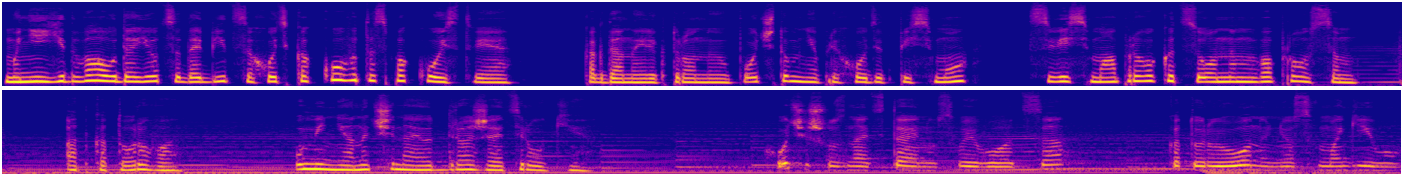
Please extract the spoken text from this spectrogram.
Мне едва удается добиться хоть какого-то спокойствия, когда на электронную почту мне приходит письмо с весьма провокационным вопросом, от которого у меня начинают дрожать руки. Хочешь узнать тайну своего отца, которую он унес в могилу?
